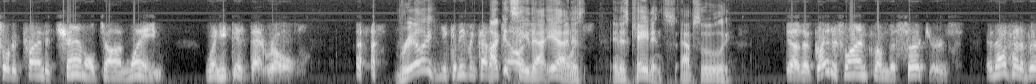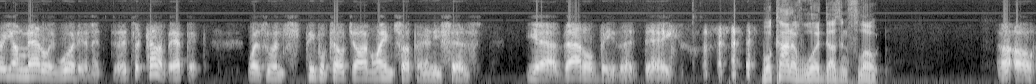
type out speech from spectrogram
sort of trying to channel John Wayne when he did that role. Really? And you can even kind of I could see that. Yeah, in his in his cadence. Absolutely. Yeah, the greatest line from The Searchers, and that had a very young Natalie Wood in it. It's a kind of epic. Was when people tell John Wayne something, and he says, "Yeah, that'll be the day." What kind of wood doesn't float? Uh oh.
